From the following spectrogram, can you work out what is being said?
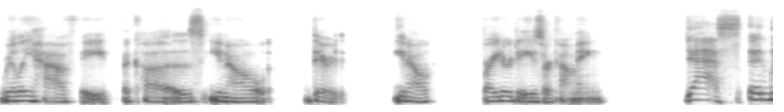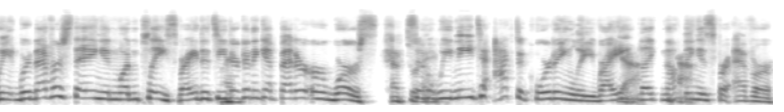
really have faith because, you know, there, you know, brighter days are coming. Yes. And we, we're never staying in one place, right? It's either right. going to get better or worse. That's so right. we need to act accordingly, right? Yeah. Like nothing yeah. is forever.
